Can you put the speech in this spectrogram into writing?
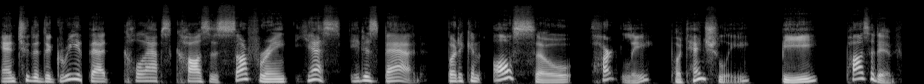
And to the degree that collapse causes suffering, yes, it is bad. But it can also partly potentially be positive.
